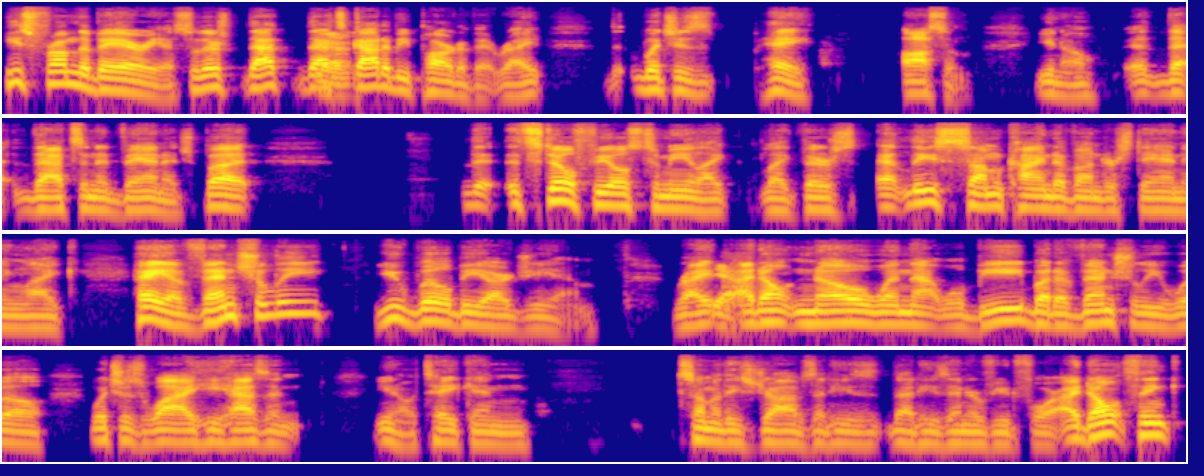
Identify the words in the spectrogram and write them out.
he's from the Bay Area. So there's that that's yeah. got to be part of it, right? Which is hey, awesome. You know, eh, that that's an advantage. But it still feels to me like like there's at least some kind of understanding like hey eventually you will be our gm right yeah. i don't know when that will be but eventually will which is why he hasn't you know taken some of these jobs that he's that he's interviewed for i don't think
